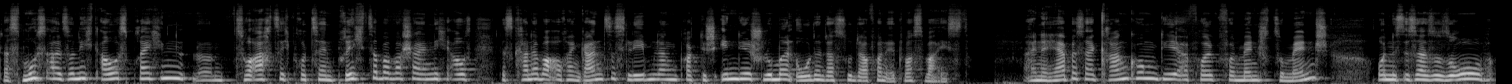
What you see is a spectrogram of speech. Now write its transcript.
Das muss also nicht ausbrechen. Ähm, zu 80 Prozent bricht es aber wahrscheinlich aus. Das kann aber auch ein ganzes Leben lang praktisch in dir schlummern, ohne dass du davon etwas weißt. Eine Herpeserkrankung, die erfolgt von Mensch zu Mensch und es ist also so,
